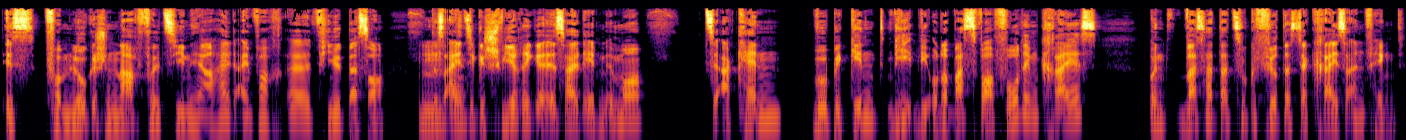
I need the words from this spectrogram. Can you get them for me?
ist vom logischen Nachvollziehen her halt einfach äh, viel besser. Mhm. Das einzige Schwierige ist halt eben immer, zu erkennen, wo beginnt, wie, wie oder was war vor dem Kreis und was hat dazu geführt, dass der Kreis anfängt.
